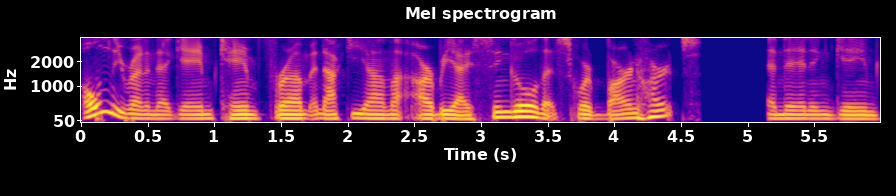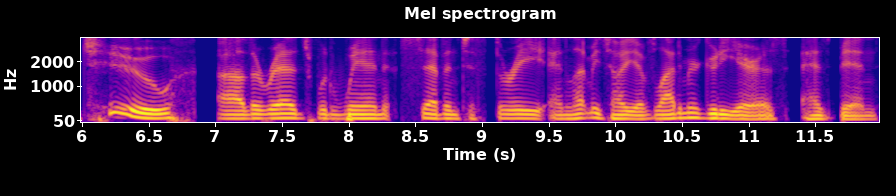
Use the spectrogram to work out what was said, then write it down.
only run in that game came from an Akiyama RBI single that scored Barnhart. And then in game two, uh, the Reds would win seven to three. And let me tell you, Vladimir Gutierrez has been,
